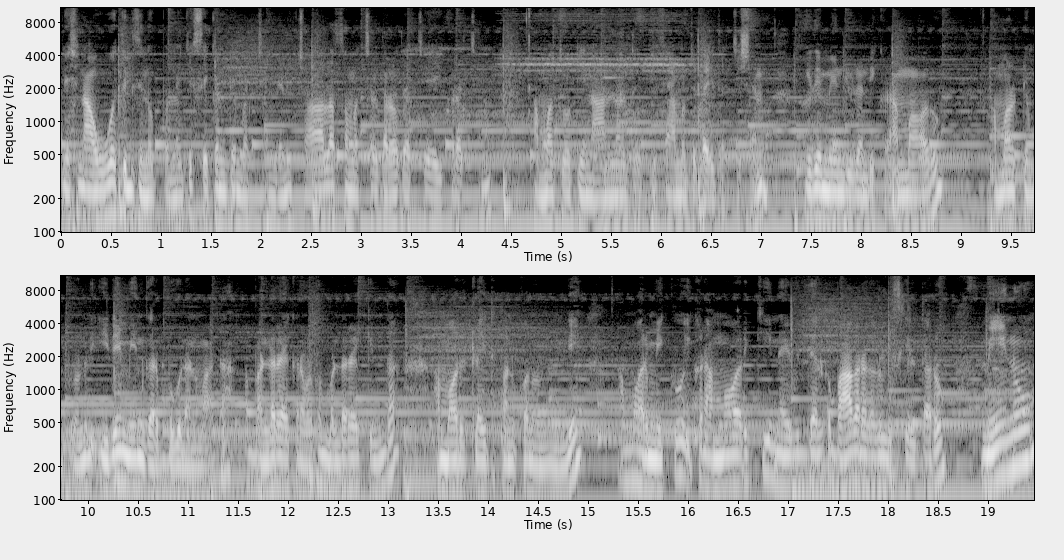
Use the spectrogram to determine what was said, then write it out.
నేను నా ఊహ తెలిసినప్పటి నుంచి సెకండ్ టైం వచ్చాను. నేను చాలా సంవత్సరాల తర్వాత వచ్చే ఇక్కడ వచ్చాను. అమ్మతోటి నాన్నతోటి ఫ్యామిలీతో అయితే వచ్చేసాను. ఇదే మెయిన్ చూడండి ఇక్కడ అమ్మవారు. అమ్మవారి టెంపుల్ ఉన్నది. ఇదే మెయిన్ గర్భగుడి అనమాట బండరాయి కనబడుతుంది. బండరాయి కింద అమ్మవారు ఇట్లా అయితే పనుకొని ఉంది. అమ్మవారు మీకు ఇక్కడ అమ్మవారికి నైవేద్యాలకు బాగా రకాలు తీసుకెళ్తారు. మెయిన్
